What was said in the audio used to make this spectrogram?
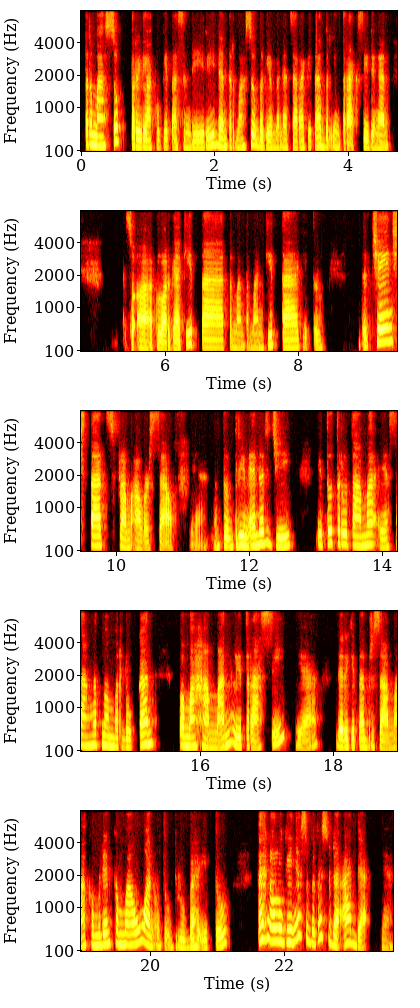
termasuk perilaku kita sendiri dan termasuk bagaimana cara kita berinteraksi dengan keluarga kita teman-teman kita gitu the change starts from ourselves ya. Untuk green energy itu terutama ya sangat memerlukan pemahaman literasi ya dari kita bersama, kemudian kemauan untuk berubah itu teknologinya sebetulnya sudah ada ya.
